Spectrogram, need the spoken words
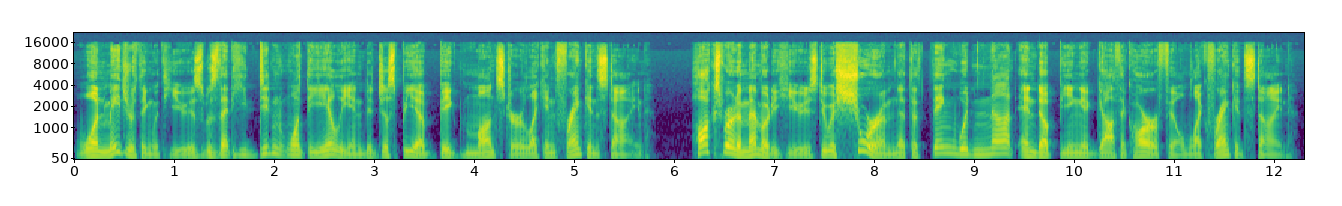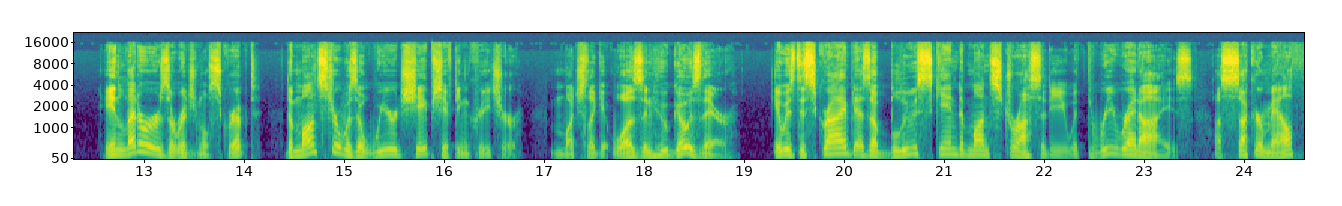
One major thing with Hughes was that he didn't want the alien to just be a big monster like in Frankenstein. Hawks wrote a memo to Hughes to assure him that the thing would not end up being a gothic horror film like Frankenstein. In Lederer's original script, the monster was a weird shape-shifting creature, much like it was in Who Goes There. It was described as a blue-skinned monstrosity with three red eyes, a sucker mouth,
